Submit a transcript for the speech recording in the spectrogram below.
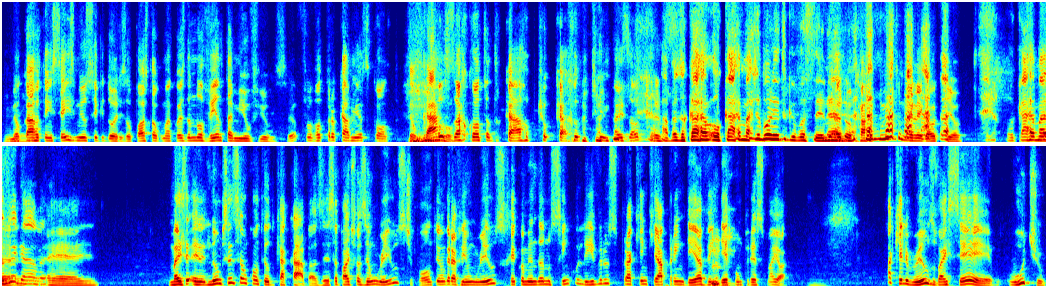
Meu Uhum. carro tem 6 mil seguidores, eu posto alguma coisa, dá 90 mil views. Eu falei, vou trocar minhas contas. Teu carro? Vou usar a conta do carro, porque o carro tem mais alcance. Ah, mas o carro, o carro é mais bonito que você, né? Não, o carro é muito mais legal que eu. O carro é mais É, legal, velho. É, Mas é, não precisa ser um conteúdo que acaba. Às vezes você pode fazer um Reels. Tipo, ontem eu gravei um Reels recomendando cinco livros para quem quer aprender a vender com preço maior. Aquele Reels vai ser útil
